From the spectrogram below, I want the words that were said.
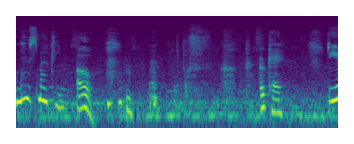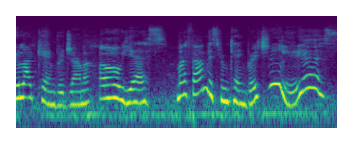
no smoking. Oh. okay. Do you like Cambridge, Anna? Oh, yes. My family's from Cambridge. Really? Yes.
